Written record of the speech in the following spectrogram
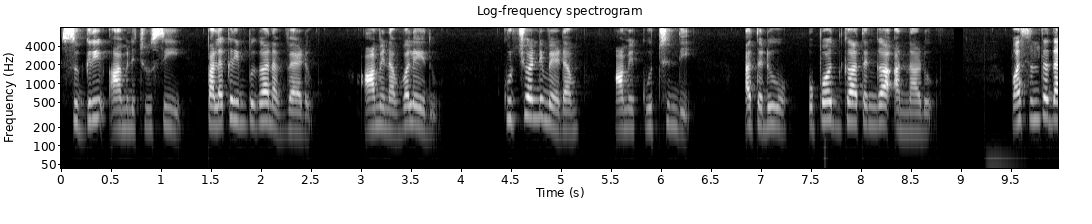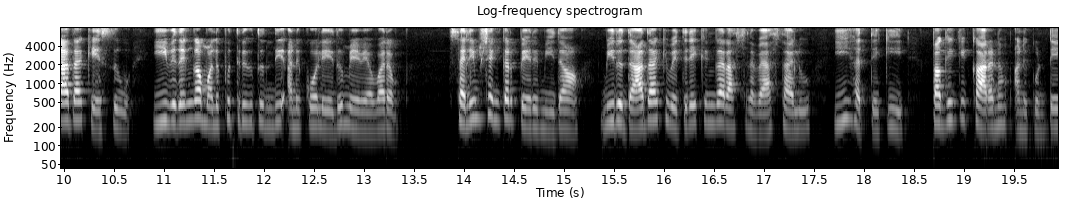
సుగ్రీవ్ ఆమెను చూసి పలకరింపుగా నవ్వాడు. ఆమె నవ్వలేదు. కూర్చోండి మేడం ఆమె కూర్చుంది. అతడు ఉపోద్ఘాతంగా అన్నాడు. వసంతదాదా కేసు ఈ విధంగా మలుపు తిరుగుతుంది అనుకోలేదు మేమెవరం. సలీం శంకర్ పేరు మీద మీరు దాదాకి వ్యతిరేకంగా రాసిన వ్యాసాలు ఈ హత్యకి పగకి కారణం అనుకుంటే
